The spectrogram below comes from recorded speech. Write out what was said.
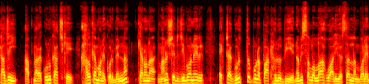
কাজেই আপনারা কোনো কাজকে হালকা মনে করবেন না, কেননা মানুষের জীবনের একটা গুরুত্বপূর্ণ পাঠ হলো বিয়ে। নবী সাল্লাহ আলী আসাল্লাম বলেন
